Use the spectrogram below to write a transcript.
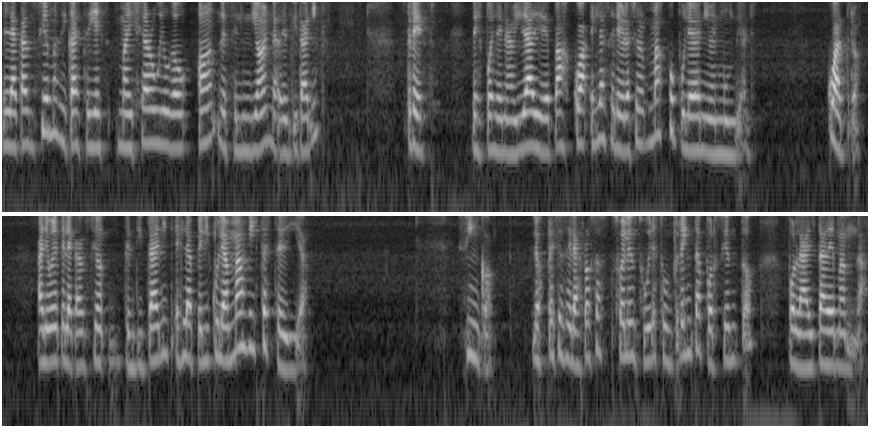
La canción más dedicada este día es My Hair Will Go On de Celine Dion, la del Titanic. 3. Después de Navidad y de Pascua, es la celebración más popular a nivel mundial. 4. Al igual que la canción del Titanic, es la película más vista este día. 5 los precios de las rosas suelen subir hasta un 30% por la alta demanda.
